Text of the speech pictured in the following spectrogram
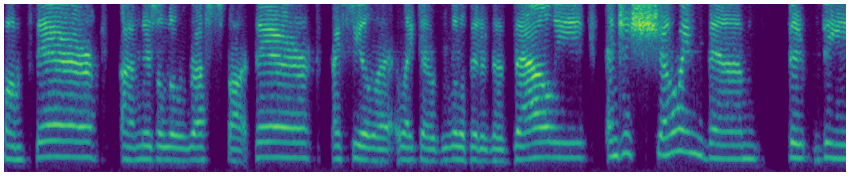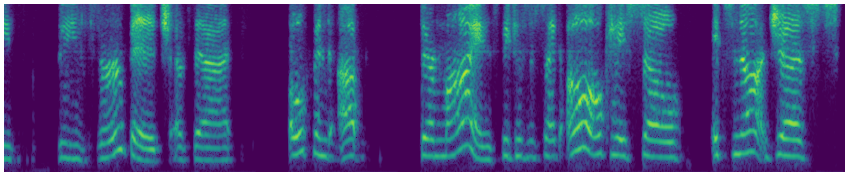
bump there, um, there's a little rough spot there. I feel a, like a little bit of a valley, and just showing them the the the verbiage of that opened up their minds because it's like, oh, okay, so it's not just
